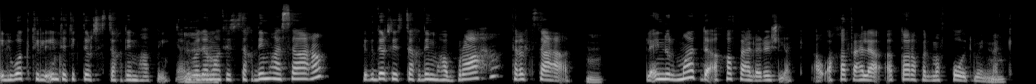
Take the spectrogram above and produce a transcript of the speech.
الوقت اللي أنت تقدر تستخدمها فيه. يعني بدل أيوه. ما تستخدمها ساعة تقدر تستخدمها براحة ثلاث ساعات. م. لأنه المادة أخف على رجلك أو أخف على الطرف المفقود منك.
